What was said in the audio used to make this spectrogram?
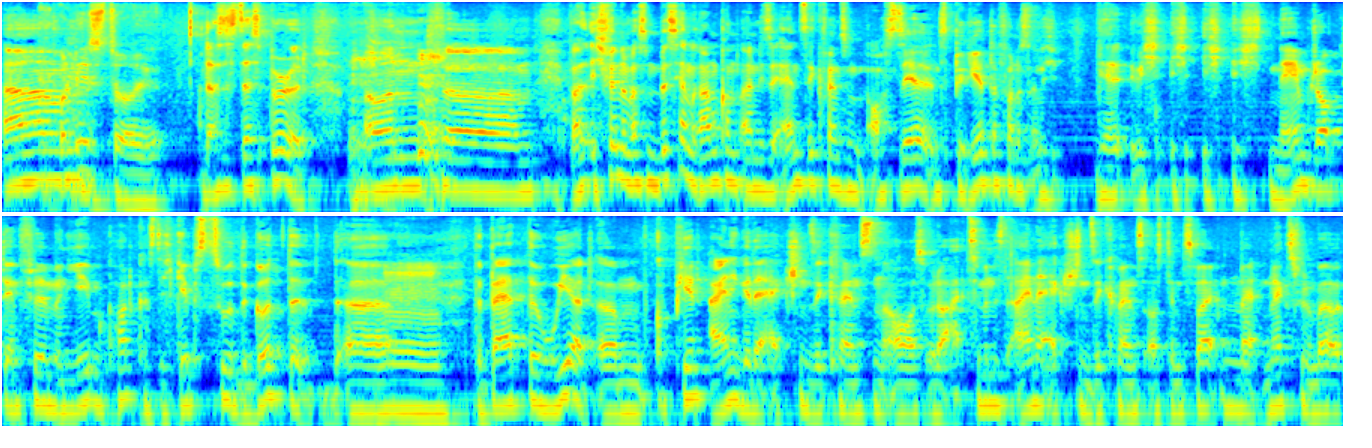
Ähm, Police Story. Das ist der Spirit. Und ähm, was ich finde, was ein bisschen rankommt an diese Endsequenz und auch sehr inspiriert davon ist, und ich, ich, ich, ich, ich name-drop den Film in jedem Podcast. Ich gebe es zu, The Good, the, uh, mm. the Bad, The Weird ähm, kopiert einige der Actionsequenzen aus oder zumindest eine Actionsequenz aus dem zweiten Mad Max-Film. Aber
